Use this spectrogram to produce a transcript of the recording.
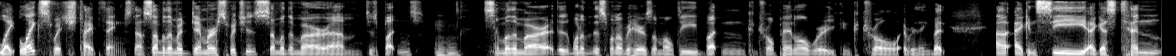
Light light switch type things. Now, some of them are dimmer switches, some of them are um, just buttons. Mm-hmm. Some of them are one of this one over here is a multi-button control panel where you can control everything. But uh, I can see, I guess, ten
